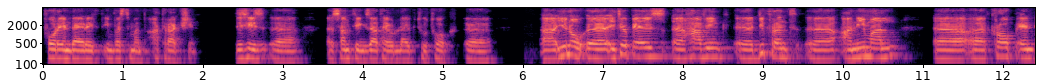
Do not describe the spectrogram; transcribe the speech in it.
Foreign Direct Investment Attraction. This is uh, something that I would like to talk. Uh, uh you know, uh, Ethiopia is uh, having different animal, crop, and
